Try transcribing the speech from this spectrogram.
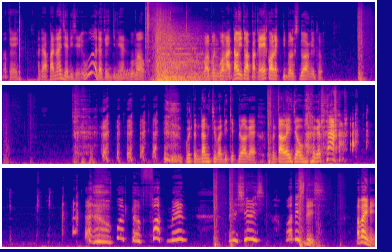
Oke, okay. ada apa aja di sini? Uh, ada kayak ginian. Gue mau. Walaupun gue nggak tahu itu apa kayaknya collectibles doang itu. gue tendang cuma dikit doang ya mentalnya jauh banget what the fuck man what is this apa ini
